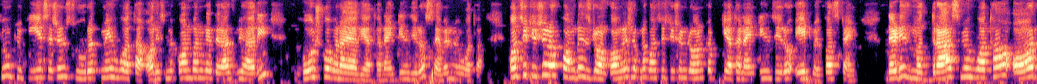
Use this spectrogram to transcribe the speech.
क्यों? क्योंकि ये सेशन सूरत में हुआ था और इसमें कौन बन गए थे? राज बिहारी घोष को बनाया गया था। 1907 में हुआ था। Constitution of Congress drawn Congress ने अपना कॉन्स्टिट्यूशन ड्रॉन कब किया था? 1908 में first time that is Madras में हुआ था और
